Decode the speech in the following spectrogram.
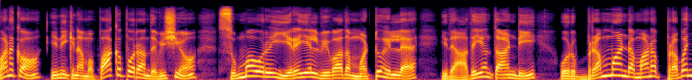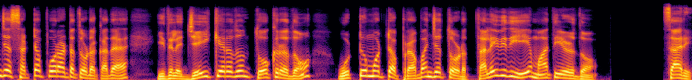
வணக்கம். இன்னைக்கு நாம பார்க்க போற அந்த விஷயம் சும்மா ஒரு இறையல் விவாதம் மட்டும் இல்ல இது அதையும் தாண்டி ஒரு பிரம்மாண்டமான பிரபஞ்ச சட்ட போராட்டத்தோட கதை இதுல ஜெயிக்கிறதும் தோக்குறதும் ஒட்டுமொத்த பிரபஞ்சத்தோட தலைவிதியே மாத்தி எழுதும். சரி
